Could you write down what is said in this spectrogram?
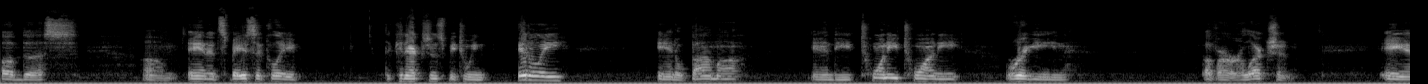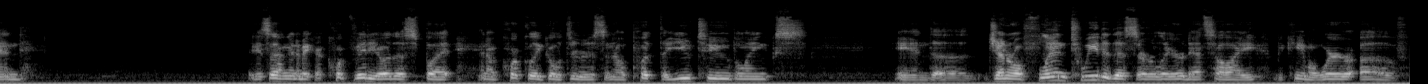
of this, um, and it's basically the connections between Italy and Obama and the 2020 rigging of our election. And like I said, I'm going to make a quick video of this, but and I'll quickly go through this, and I'll put the YouTube links. And uh, General Flynn tweeted this earlier. That's how I became aware of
